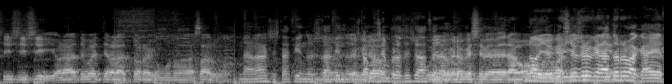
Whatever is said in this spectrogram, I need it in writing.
Sí, sí, sí. Y ahora te voy a tirar a la torre como no hagas algo. No, no, se está haciendo, se está haciendo. Estamos en proceso de hacer Yo creo que se ve dragón. No, yo, creo que la torre va a caer.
